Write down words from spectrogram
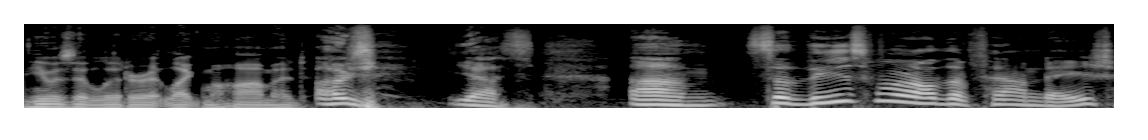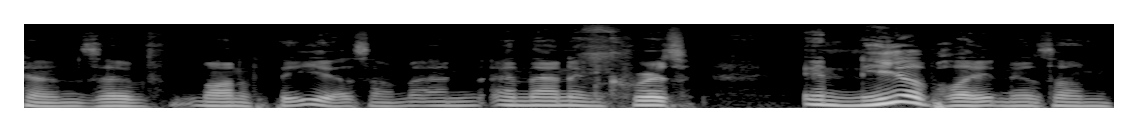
he was illiterate like Muhammad. Oh yes. Um, so these were all the foundations of monotheism, and and then in Chris, in Neoplatonism,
